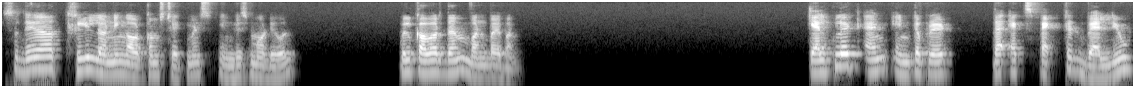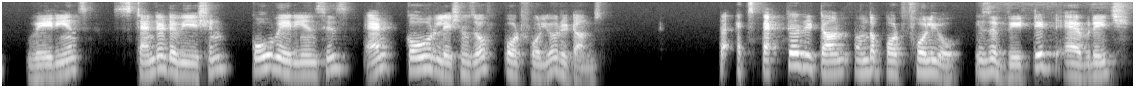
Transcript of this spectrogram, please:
So there are three learning outcome statements in this module We'll cover them one by one. Calculate and interpret the expected value, variance, standard deviation, covariances and correlations of portfolio returns. The expected return on the portfolio is a weighted average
